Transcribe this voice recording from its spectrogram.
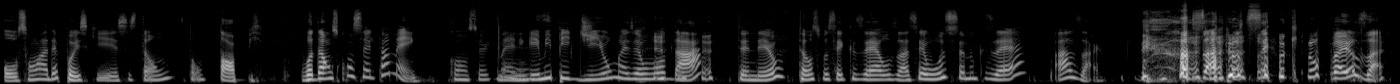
Ouçam lá depois, que esses estão tão top. Vou dar uns conselhos também Com certeza. né? Ninguém me pediu, mas eu vou dar, entendeu? Então, se você quiser usar, você usa. Se você não quiser, azar. azar o seu que não vai usar.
